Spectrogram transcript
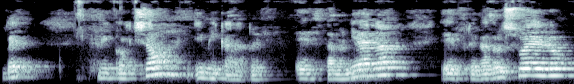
¿Ves? Mi colchón y mi canapé. Esta mañana he fregado el suelo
